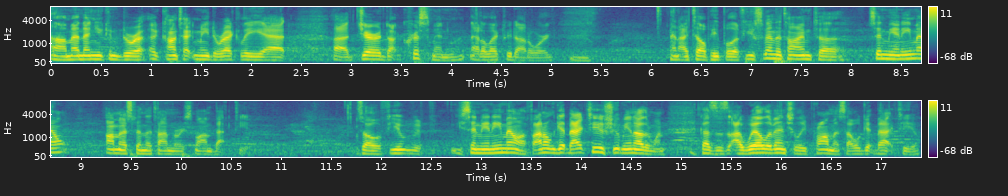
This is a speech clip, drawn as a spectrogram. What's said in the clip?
Um, and then you can dire- uh, contact me directly at uh, jared.christman at electri.org. And I tell people if you spend the time to send me an email, I'm going to spend the time to respond back to you. So if you if you send me an email, if I don't get back to you, shoot me another one because I will eventually promise I will get back to you.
